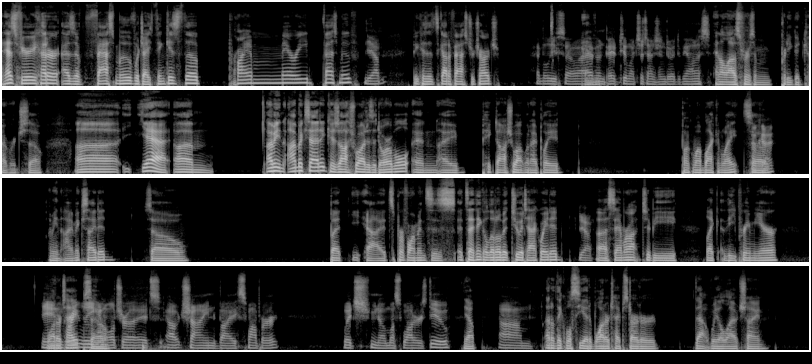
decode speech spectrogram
it has Fury Cutter as a fast move, which I think is the primary fast move Yeah, because it's got a faster charge I believe so. I And- haven't paid too much attention to it to be honest. and allows for some pretty good coverage. So, uh, yeah. Um, I mean, I'm excited because Oshawott is adorable, and I picked Oshawott when I played Pokemon Black and White. So, okay. I mean, I'm excited. So, but yeah, its performance is it's I think a little bit too attack weighted. Yeah. Uh, Samurott to be like the premier. In water type, Great League and so- Ultra, it's outshined by Swampert, which you know most waters do. Yep. Um, I don't think we'll see a water type starter that will outshine.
